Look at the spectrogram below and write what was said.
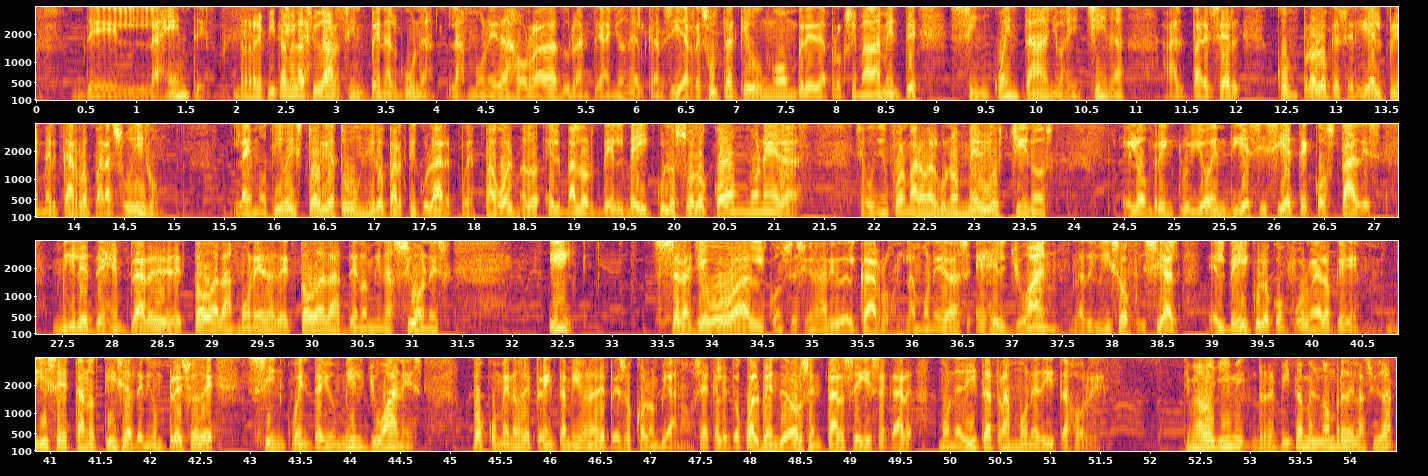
de la gente. Repítame la ciudad. sin pena alguna las monedas ahorradas durante años de alcancía. Resulta que un hombre de aproximadamente 50 años en China, al parecer, compró lo que sería el primer carro para su hijo. La emotiva historia tuvo un giro particular, pues pagó el valor, el valor del vehículo solo con monedas. Según informaron algunos medios chinos, el hombre incluyó en 17 costales miles de ejemplares de todas las monedas de todas las denominaciones y se las llevó al concesionario del carro. La moneda es el yuan, la divisa oficial. El vehículo, conforme a lo que dice esta noticia, tenía un precio de 51 mil yuanes, poco menos de 30 millones de pesos colombianos. O sea que le tocó al vendedor sentarse y sacar monedita tras monedita, Jorge. Estimado Jimmy, repítame el nombre de la ciudad.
